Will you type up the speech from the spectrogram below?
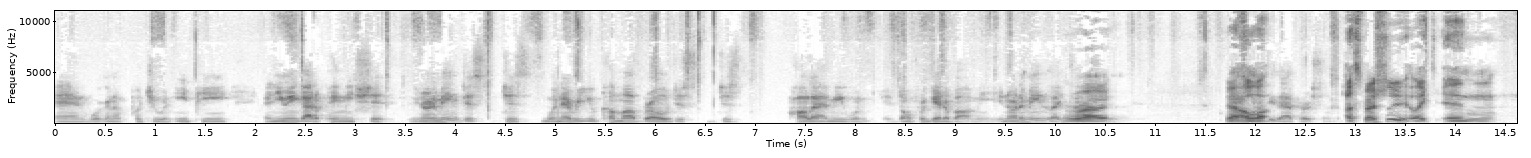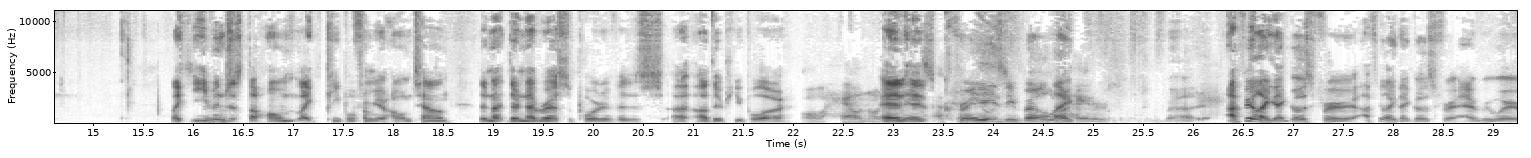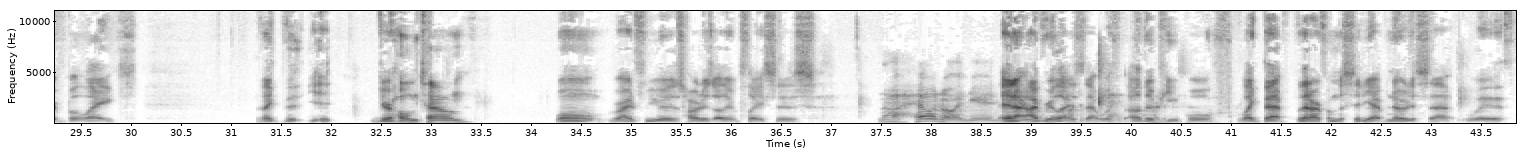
and we're gonna put you an EP, and you ain't gotta pay me shit. You know what I mean? Just, just whenever you come up, bro, just, just holla at me when. Don't forget about me. You know what I mean? Like, Right. I Yeah, a lot Be that person. especially like in like even just the home like people from your hometown they're not they're never as supportive as uh, other people are Oh hell no! and dude. it's That's crazy bro like haters. bro, i feel like that goes for i feel like that goes for everywhere but like like the it, your hometown won't ride for you as hard as other places No, hell no. And, you- and, and I realized that with other 100%. people like that that are from the city i've noticed that with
